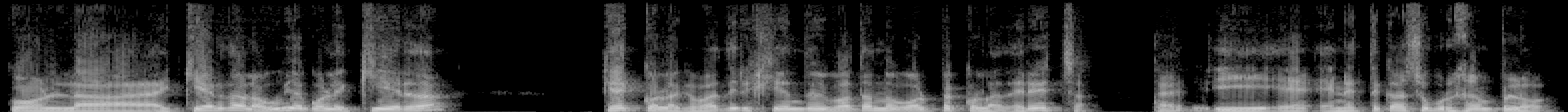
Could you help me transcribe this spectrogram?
con la izquierda, la gubia con la izquierda, que es con la que vas dirigiendo y vas dando golpes con la derecha. ¿eh? Y en en este caso, por ejemplo,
